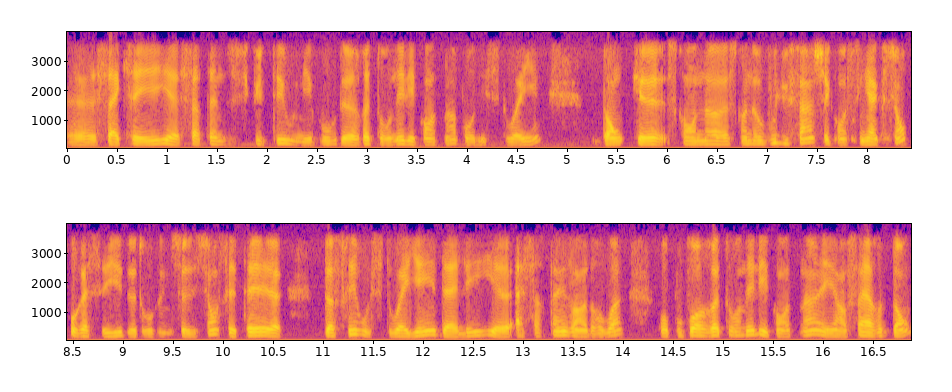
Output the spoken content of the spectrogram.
ça a créé certaines difficultés au niveau de retourner les contenants pour les citoyens. Donc, euh, ce qu'on a, ce qu'on a voulu faire chez Consigne Action pour essayer de trouver une solution, c'était euh, d'offrir aux citoyens d'aller euh, à certains endroits pour pouvoir retourner les contenants et en faire don.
